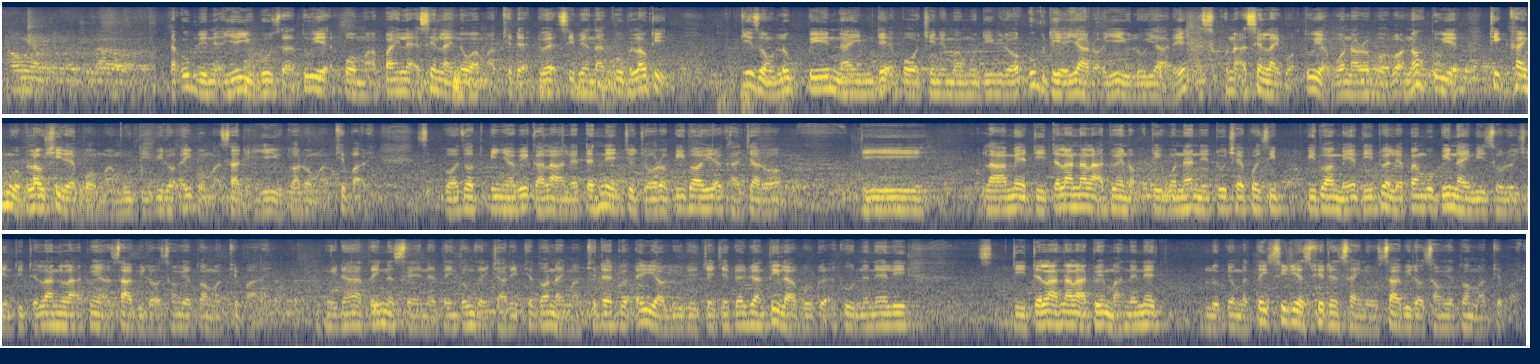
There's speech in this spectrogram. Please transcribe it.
အောင်မြင်ကျွန်တော်ကြိုးစားတော့ဒါဥပဒေနဲ့အရေးယူဖို့ဆိုတာသူ့ရဲ့အပေါ်မှာအပိုင်းလဲအဆင့်လိုက်လောက်ရမှာဖြစ်တဲ့အတွက်စီပင်သာကိုဘယ်လောက်ထိ ပြည့်စုံလုပ်ပေးနိုင်တဲ့အပေါ်အချင်းတွေမှာမူတည်ပြီးတော့ဥပဒေအရတော့အရေးယူလို့ရတယ်ခုနအဆင့်လိုက်ပေါ့သူ့ရဲ့ vulnerable ပေါ့နော်သူ့ရဲ့ထိခိုက်မှုဘယ်လောက်ရှိတဲ့အပေါ်မှာမူတည်ပြီးတော့အဲ့ဒီပေါ်မှာစတင်အရေးယူသွားတော့မှာဖြစ်ပါတယ်ဘောဇောပညာပေးကာလကလည်းတစ်နှစ်ကျော်ကျော်တော့ပြီးသွားပြီးအခါကျတော့ဒီလာမဲ့ဒီတလနှစ်လအတွင်းတော့ဒီဝန်ထမ်းတွေတိုးချဲ့ဖွဲ့စည်းပြီးသွားမယ်ဒီအတွက်လည်းပံ့ပိုးပေးနိုင်ပြီဆိုလို့ရှိရင်ဒီတလနှစ်လအတွင်းအစပြီးတော့ဆောင်ရွက်သွားမှာဖြစ်ပါတယ် ငွေတန်းက320နဲ့330ကြားထိဖြစ်သွားနိုင်မှာဖြစ်တဲ့အတွက်အဲ့ဒီရောက်လူတွေကြကြပြပြန့်သိလာဖို့အတွက်အခုနည်းနည်းလေးဒီတလနှစ်လအတွင်းမှာနည်းနည်းဘယ်လိုပြောမလဲတိတ် serious ဖြစ်တဲ့ဆိုင်ကိုစပြီးတော့ဆောင်ရွက်သွားမှာဖြစ်ပါတယ်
